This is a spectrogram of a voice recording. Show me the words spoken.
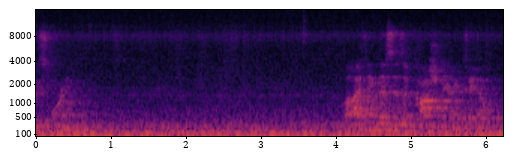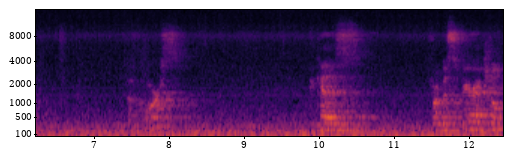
this morning? Well, I think this is a cautionary tale, of course, because from a spiritual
